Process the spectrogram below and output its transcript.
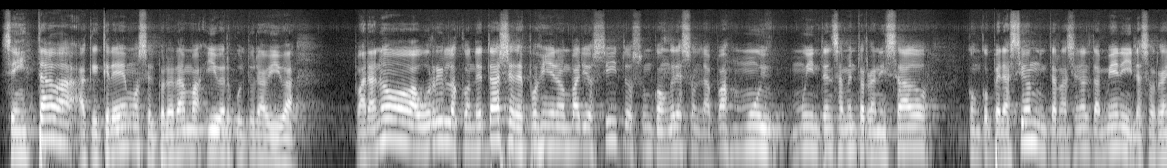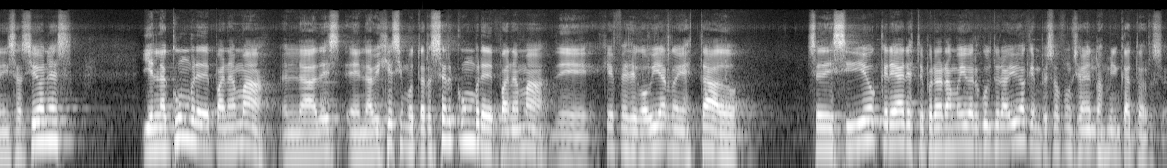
Se instaba a que creemos el programa Ibercultura Viva. Para no aburrirlos con detalles, después vinieron varios hitos, un congreso en La Paz muy, muy intensamente organizado, con cooperación internacional también y las organizaciones. Y en la cumbre de Panamá, en la, vigésimo tercer cumbre de Panamá de jefes de gobierno y Estado, se decidió crear este programa Ibercultura Viva que empezó a funcionar en 2014.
